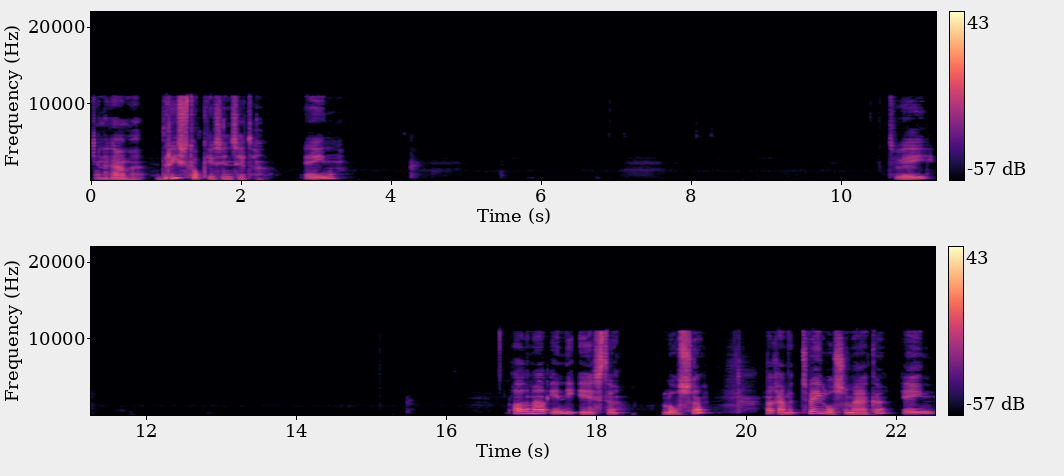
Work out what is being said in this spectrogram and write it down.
En dan gaan we drie stokjes inzetten. 1 2 allemaal in die eerste losse dan gaan we twee losse maken. 1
